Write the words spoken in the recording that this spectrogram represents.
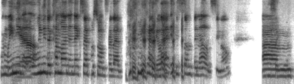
we need Yeah. to, we need to come on the next episode for that because that is something else you know um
